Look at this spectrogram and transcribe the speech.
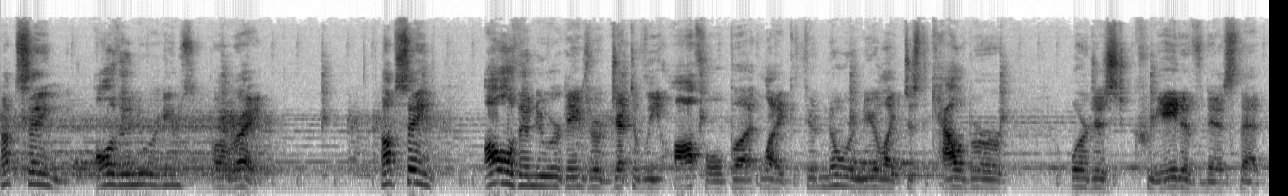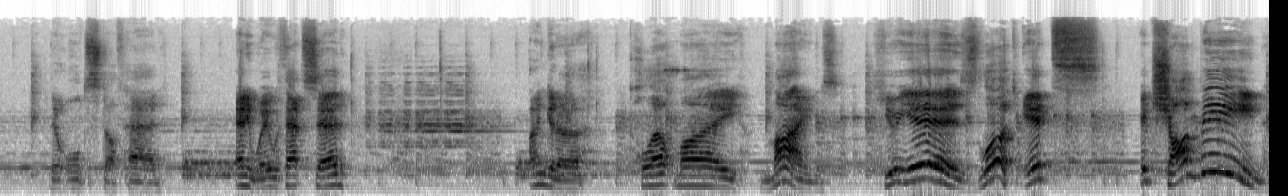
Not saying all of the newer games are right. Not saying all of the newer games are objectively awful, but, like, they're nowhere near, like, just the caliber or just creativeness that the old stuff had. Anyway, with that said, I'm gonna pull out my mines. Here he is! Look, it's... It's Sean Bean!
